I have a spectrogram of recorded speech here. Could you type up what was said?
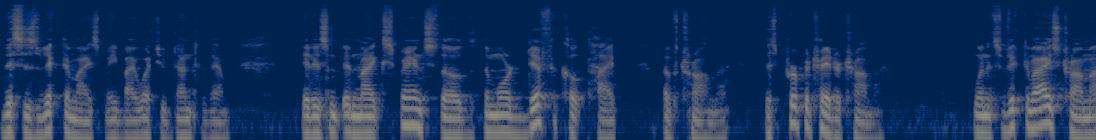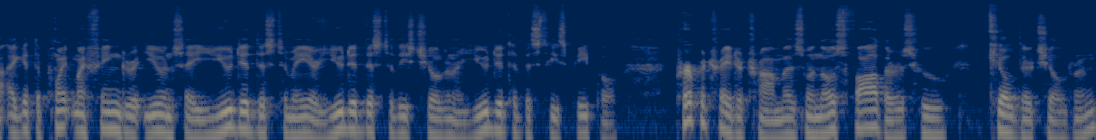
This has victimized me by what you've done to them. It has been my experience, though, that the more difficult type of trauma is perpetrator trauma. When it's victimized trauma, I get to point my finger at you and say, You did this to me, or you did this to these children, or you did to this to these people perpetrator trauma is when those fathers who killed their children,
